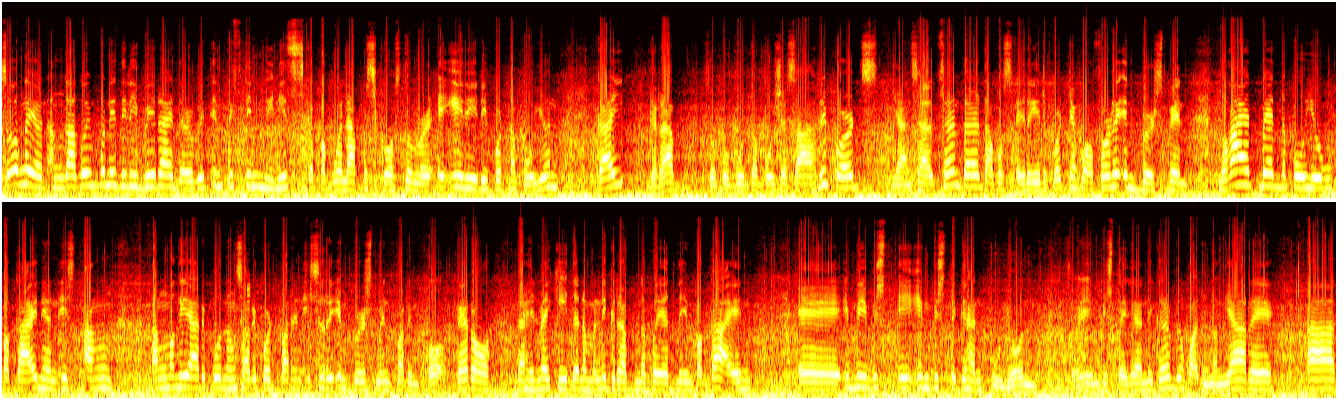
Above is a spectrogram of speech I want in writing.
So ngayon ang gagawin po ni delivery rider within 15 minutes kapag wala po si customer eh i-report na po yun kay Grab. So pupunta po siya sa reports yan sa health center tapos i-report niya po for reimbursement. No kahit bed na po yung pagkain yun is ang ang mangyayari po nung sa report pa rin is reimbursement pa rin po. Pero dahil may kita naman ni Grab na bayad na yung pagkain eh iimbestigahan po yun. So iimbestigahan ni Grab yung kung ano nangyari at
